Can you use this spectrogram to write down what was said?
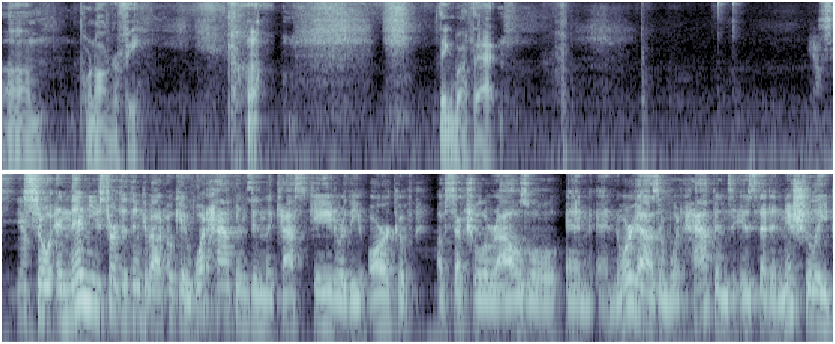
um, pornography. Think about that. So, and then you start to think about, okay, what happens in the cascade or the arc of, of sexual arousal and, and orgasm? What happens is that initially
